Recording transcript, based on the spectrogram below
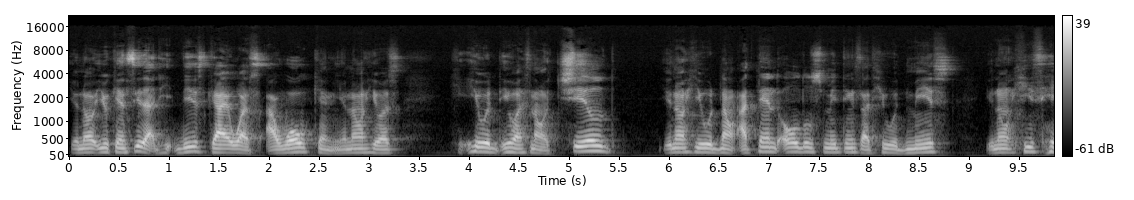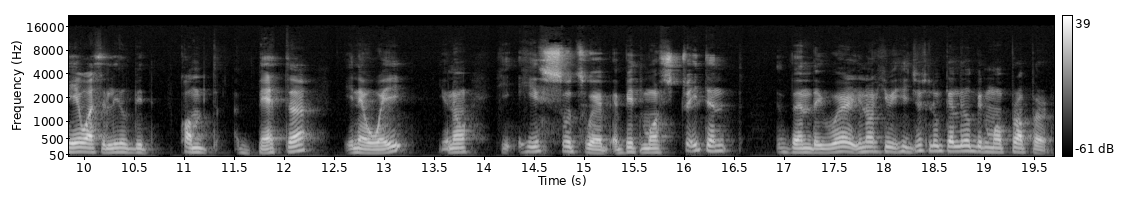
You know, you can see that he, this guy was awoken. You know, he was he would he was now chilled. You know, he would now attend all those meetings that he would miss. You know, his hair was a little bit combed better in a way. You know, his suits were a bit more straightened than they were. You know, he, he just looked a little bit more proper.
